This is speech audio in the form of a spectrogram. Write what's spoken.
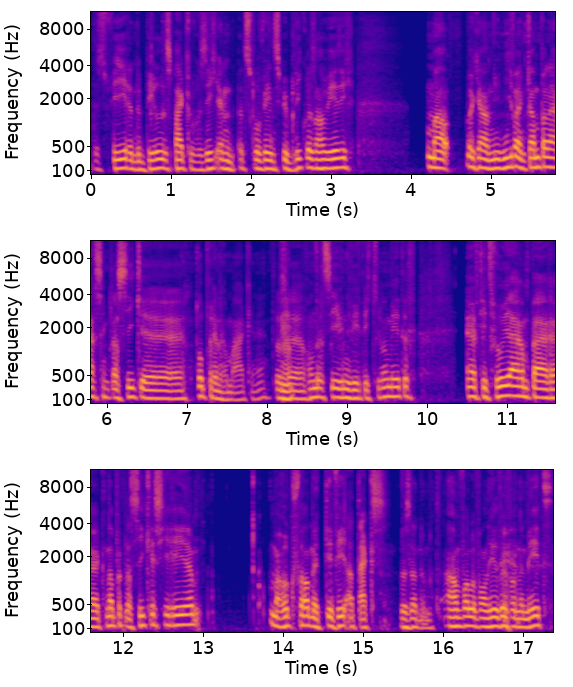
de sfeer en de beelden spraken voor zich. En het Sloveense publiek was aanwezig. Maar we gaan nu niet van Kampenaars een klassieke eh, toprenner maken. Hè. Het was Ja. eh, 147 kilometer. Hij heeft dit voorjaar een paar knappe klassiekers gereden. Maar ook vooral met tv-attacks, zoals dat noemt. Aanvallen van heel veel van de meet.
